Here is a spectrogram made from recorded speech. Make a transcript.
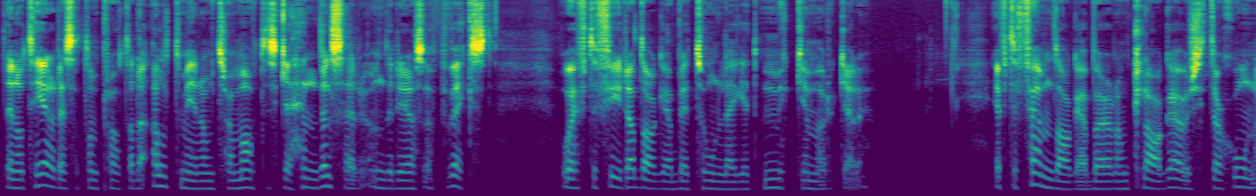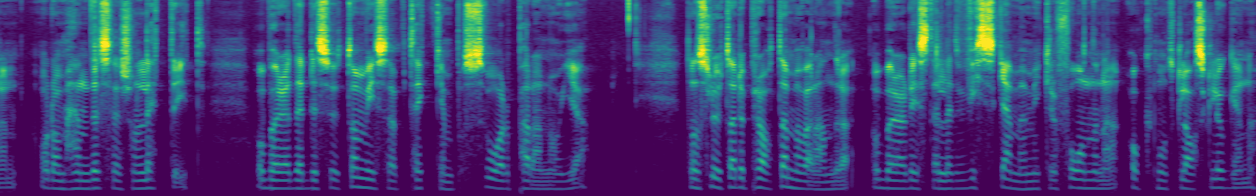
Det noterades att de pratade allt mer om traumatiska händelser under deras uppväxt och efter fyra dagar blev tonläget mycket mörkare. Efter fem dagar började de klaga över situationen och de händelser som lett dit och började dessutom visa upp tecken på svår paranoia. De slutade prata med varandra och började istället viska med mikrofonerna och mot glasgluggarna.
